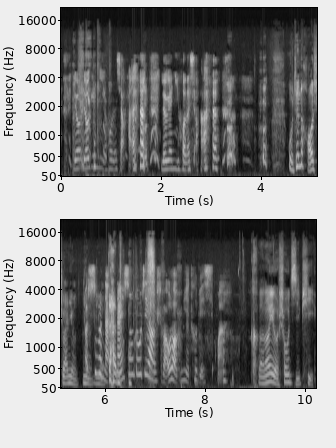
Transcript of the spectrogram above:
留留给你以后的小孩，留给你以后的小孩。我真的好喜欢扭扭是不是男男生都这样是吧？我老公也特别喜欢。可能有收集癖。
